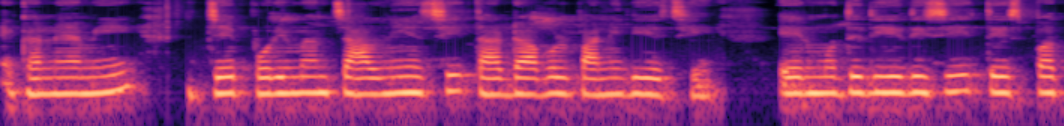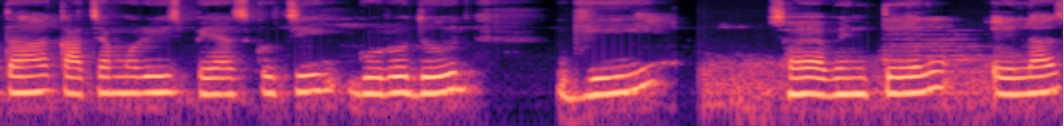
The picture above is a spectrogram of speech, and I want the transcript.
এখানে আমি যে পরিমাণ চাল নিয়েছি তার ডাবল পানি দিয়েছি। এর মধ্যে দিয়ে দিছি তেজপাতা, কাঁচামরিচ, পেঁয়াজ কুচি, গুঁড়ো দুধ, ঘি, সয়াবিন তেল, এলাচ,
